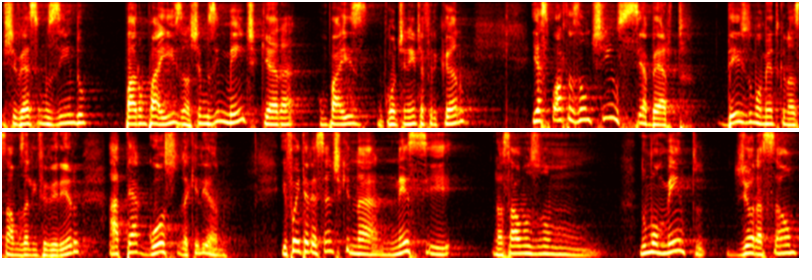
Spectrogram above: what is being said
estivéssemos indo para um país, nós tínhamos em mente que era um país, um continente africano, e as portas não tinham se aberto desde o momento que nós estávamos ali em fevereiro até agosto daquele ano. E foi interessante que na, nesse nós estávamos num, num momento de oração,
